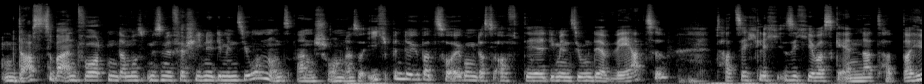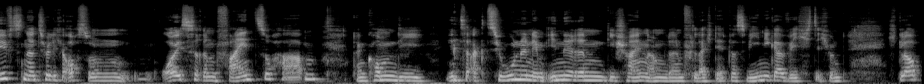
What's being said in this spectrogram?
um das zu beantworten, da muss, müssen wir verschiedene Dimensionen uns anschauen. Also ich bin der Überzeugung, dass auf der Dimension der Werte tatsächlich sich hier was geändert hat. Da hilft es natürlich auch, so einen äußeren Feind zu haben. Dann kommen die Interaktionen im Inneren, die scheinen einem dann vielleicht etwas weniger wichtig. Und ich glaube,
